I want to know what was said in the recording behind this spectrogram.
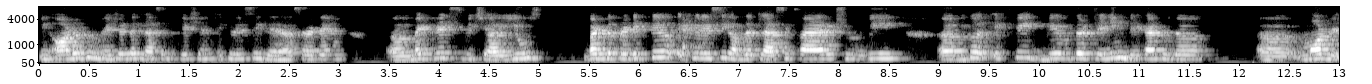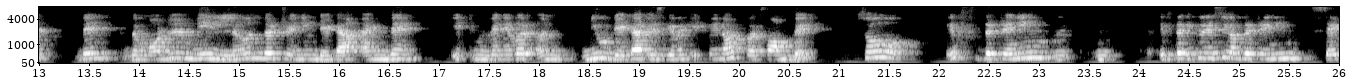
In order to measure the classification accuracy, there are certain uh, metrics which are used but the predictive accuracy of the classifier should be uh, because if we give the training data to the uh, model then the model may learn the training data and then it whenever a new data is given it may not perform well so if the training if the accuracy of the training set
